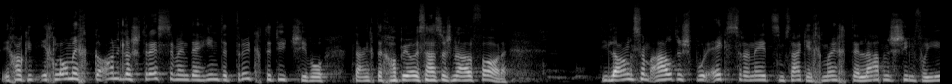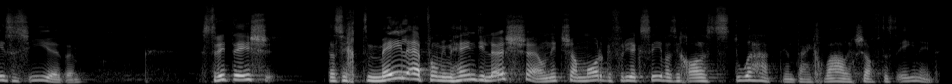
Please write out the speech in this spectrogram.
ich, habe, ich lasse mich gar nicht stressen, wenn der hinten drückt, der Deutsche, der denkt, ich kann bei uns auch so schnell fahren die langsame Autospur extra nicht, um zu sagen, ich möchte den Lebensstil von Jesus einüben. Das dritte ist, dass ich die Mail-App von meinem Handy lösche und nicht schon am Morgen früh sehe, was ich alles zu tun hätte und denke, wow, ich schaffe das eh nicht.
